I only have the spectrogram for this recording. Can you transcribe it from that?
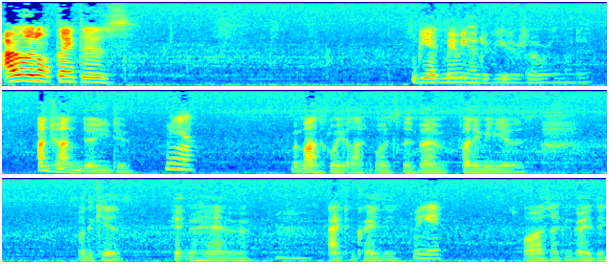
I really don't think there's yeah, maybe hundred views or so or something like I'm trying to do YouTube. Yeah. But mine's gonna be like mostly fun, funny videos with the kids hitting their head or Mm-hmm. acting crazy, yeah. or us acting crazy,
